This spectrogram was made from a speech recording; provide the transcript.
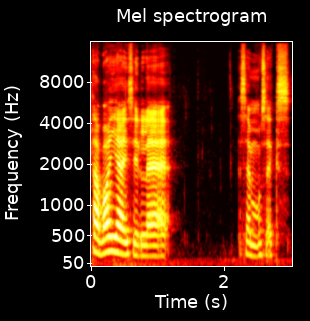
tää vaan jäi silleen semmoiseksi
